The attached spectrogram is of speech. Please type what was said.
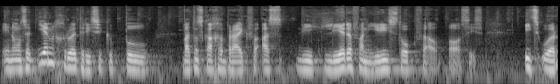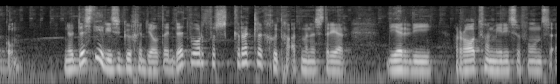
en ons het een groot risikopool wat ons kan gebruik vir as die lede van hierdie stokvel basies iets oorkom. Nou dis die risikogedeelte en dit word verskriklik goed geadministreer deur die Raad van Mediese Fondse.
